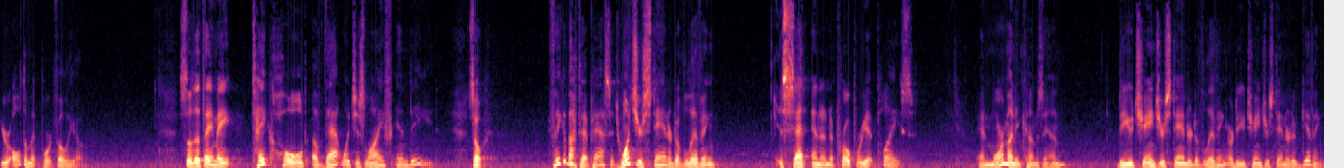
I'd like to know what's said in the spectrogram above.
your ultimate portfolio, so that they may take hold of that which is life indeed. So think about that passage. Once your standard of living is set in an appropriate place and more money comes in, do you change your standard of living or do you change your standard of giving?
